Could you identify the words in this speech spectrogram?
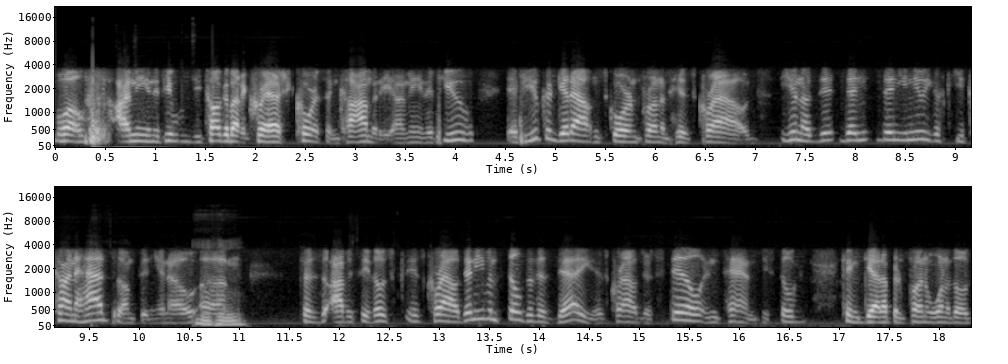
Well, I mean, if you you talk about a crash course in comedy, I mean, if you if you could get out and score in front of his crowds, you know, th- then then you knew you, you kind of had something, you know, mm-hmm. um, because obviously those his crowds, and even still to this day, his crowds are still intense. He still can get up in front of one of those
